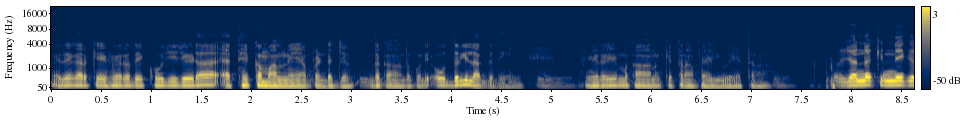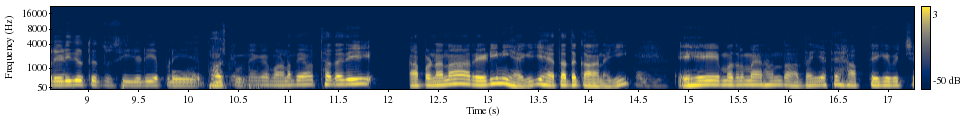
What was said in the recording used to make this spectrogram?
ਇਹਦੇ ਕਰਕੇ ਫਿਰ ਦੇਖੋ ਜੀ ਜਿਹੜਾ ਇੱਥੇ ਕਮਾਨੇ ਆ ਪਿੰਡ 'ਚ ਦੁਕਾਨ ਤੋਂ ਕੋਈ ਉਧਰ ਹੀ ਲੱਗਦੇ ਜੀ। ਫਿਰ ਇਹ ਮਕਾਨ ਕਿਤਨਾ ਪੈ ਜੂਏ ਇਸ ਤਰ੍ਹਾਂ। ਰੋਜ਼ਾਨਾ ਕਿੰਨੇ ਕੁ ਰੇੜੀ ਦੇ ਉੱਤੇ ਤੁਸੀਂ ਜਿਹੜੀ ਆਪਣੀ ਫਾਸਟ ਫੂਡ ਕਿੰਨੇ ਕੇ ਬਣਦੇ ਆ? ਉੱਥੇ ਤਾਂ ਜੀ ਆਪਣਾ ਨਾ ਰੇੜੀ ਨਹੀਂ ਹੈਗੀ ਜੀ ਹੈ ਤਾਂ ਦੁਕਾਨ ਹੈ ਜੀ। ਇਹ ਮਤਲਬ ਮੈਂ ਤੁਹਾਨੂੰ ਦੱਸਦਾ ਜੀ ਇੱਥੇ ਹਫ਼ਤੇ ਦੇ ਵਿੱਚ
